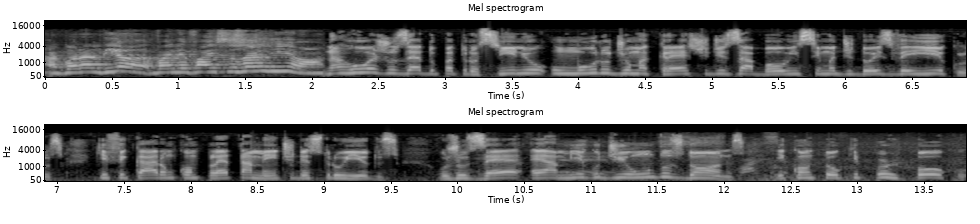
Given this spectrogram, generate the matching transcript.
Agora ali, ó, vai levar esses ali, ó. Na rua José do Patrocínio, um muro de uma creche desabou em cima de dois veículos, que ficaram completamente destruídos. O José é amigo de um dos donos e contou que por pouco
